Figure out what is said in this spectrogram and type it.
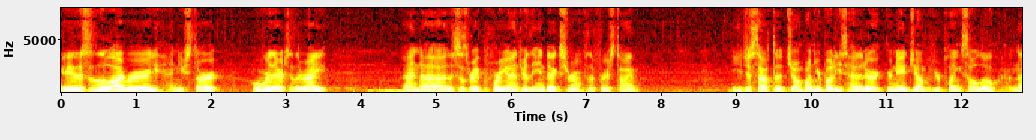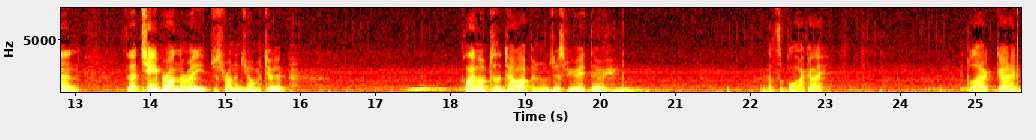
Okay, this is the library, and you start over there to the right. And uh, this is right before you enter the index room for the first time. You just have to jump on your buddy's head or grenade jump if you're playing solo, and then that chamber on the right, just run and jump into it. Climb up to the top, and it'll just be right there. That's the black eye. Black eye.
